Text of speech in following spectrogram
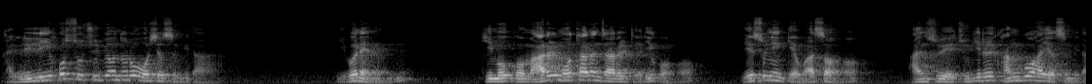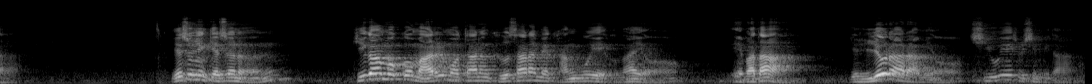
갈릴리 호수 주변으로 오셨습니다. 이번에는 기먹고 말을 못하는 자를 데리고 예수님께 와서 안수해 주기를 강구하였습니다. 예수님께서는 귀가 먹고 말을 못하는 그 사람의 강구에 응하여 에바다 열려라라며 치유해 주십니다.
